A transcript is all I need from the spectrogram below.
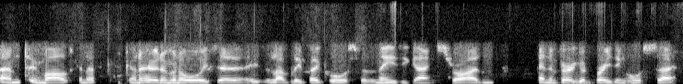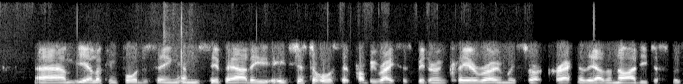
um, two miles going to hurt him at all. He's a he's a lovely big horse with an easy going stride and, and a very good breathing horse. So um, yeah, looking forward to seeing him step out. He, he's just a horse that probably races better in clear room. We saw it Karaka the other night. He just was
